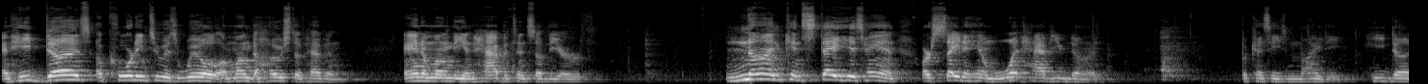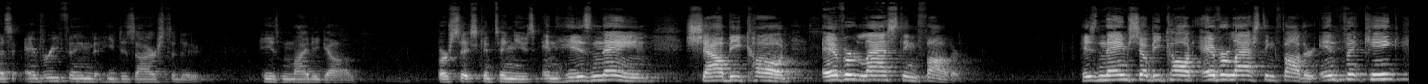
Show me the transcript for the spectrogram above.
and he does according to his will among the host of heaven and among the inhabitants of the earth. None can stay his hand or say to him, What have you done? Because he's mighty. He does everything that he desires to do. He is mighty God. Verse 6 continues, And his name shall be called Everlasting Father. His name shall be called Everlasting Father. Infant King,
